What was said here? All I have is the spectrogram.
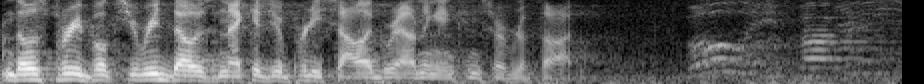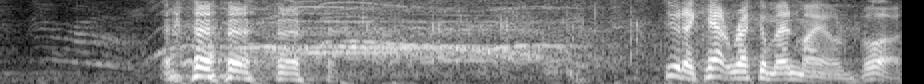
And those three books, you read those, and that gives you a pretty solid grounding in conservative thought. Dude, I can't recommend my own book.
